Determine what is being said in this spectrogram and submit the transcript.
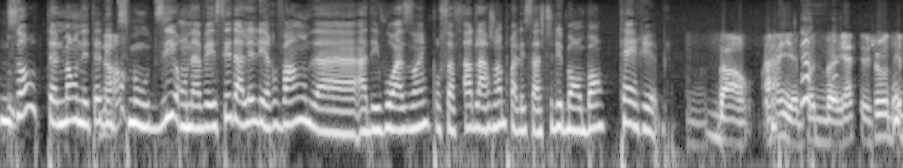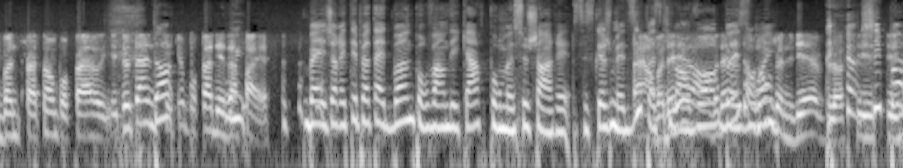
nous autres, tellement on était des petits maudits, on avait essayé d'aller les revendre à, des voisins pour se faire de l'argent pour aller s'acheter des bonbons. Terrible. Bon, hein, il n'y a pas de il y a toujours des bonnes façons pour faire. Il y a tout le temps pour faire des affaires. ben, j'aurais été peut-être bonne pour vendre des cartes pour M. Charret. C'est ce que je me dis ben, parce qu'il va avoir besoin. Geneviève, là. C'est, pas.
